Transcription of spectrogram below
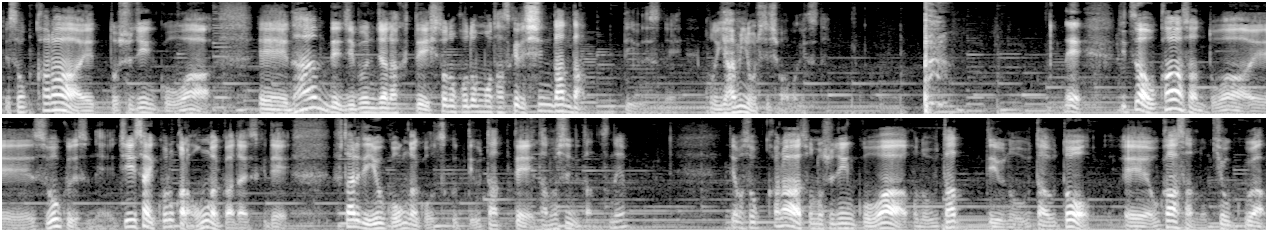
で、そっから、えっと、主人公は、えー、なんで自分じゃなくて人の子供を助けて死んだんだっていうですね、この闇に落ちてしまうわけです。で、実はお母さんとは、えー、すごくですね、小さい頃から音楽が大好きで、二人でよく音楽を作って歌って楽しんでたんですね。でもそこからその主人公はこの歌っていうのを歌うと、えー、お母さんの記憶が、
